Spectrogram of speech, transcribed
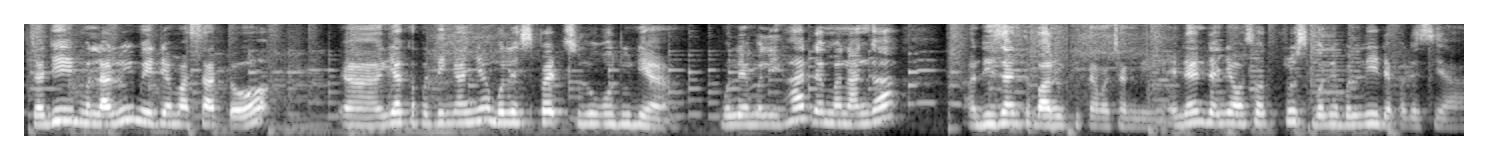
Jadi melalui media massa tu uh, ya kepentingannya boleh spread seluruh dunia. Boleh melihat dan menangga uh, desain terbaru kita macam ni. And then dan also terus boleh beli daripada sia.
